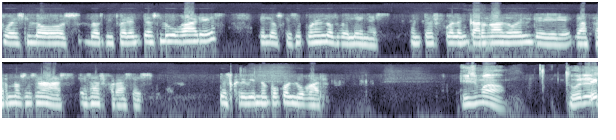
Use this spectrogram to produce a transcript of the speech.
pues los, los diferentes lugares en los que se ponen los belenes. Entonces fue el encargado él de, hacernos esas, esas frases, describiendo un poco el lugar. Isma, Tú eres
